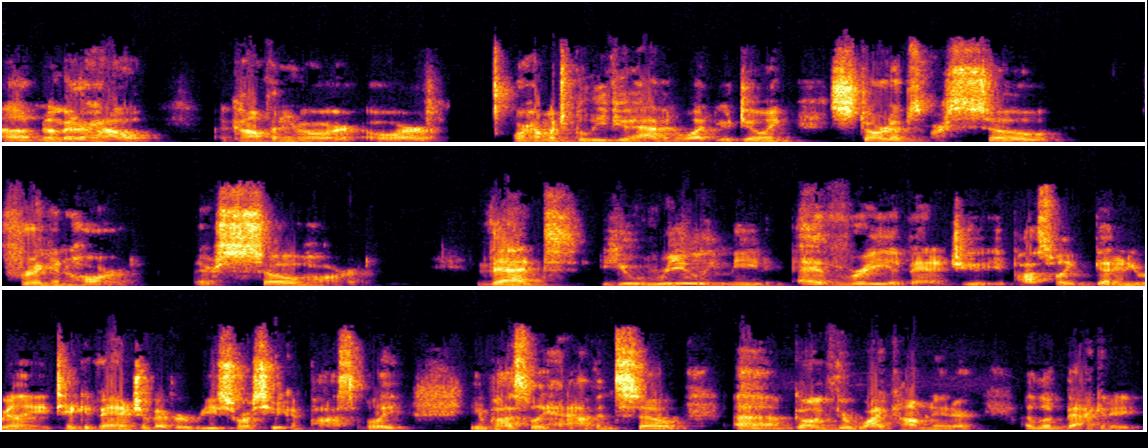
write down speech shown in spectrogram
Um, no matter how confident or or or how much belief you have in what you're doing, startups are so friggin' hard. They're so hard that you really need every advantage you, you possibly can get, and you really need to take advantage of every resource you can possibly you can possibly have. And so, um, going through Y Combinator, I look back at it.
